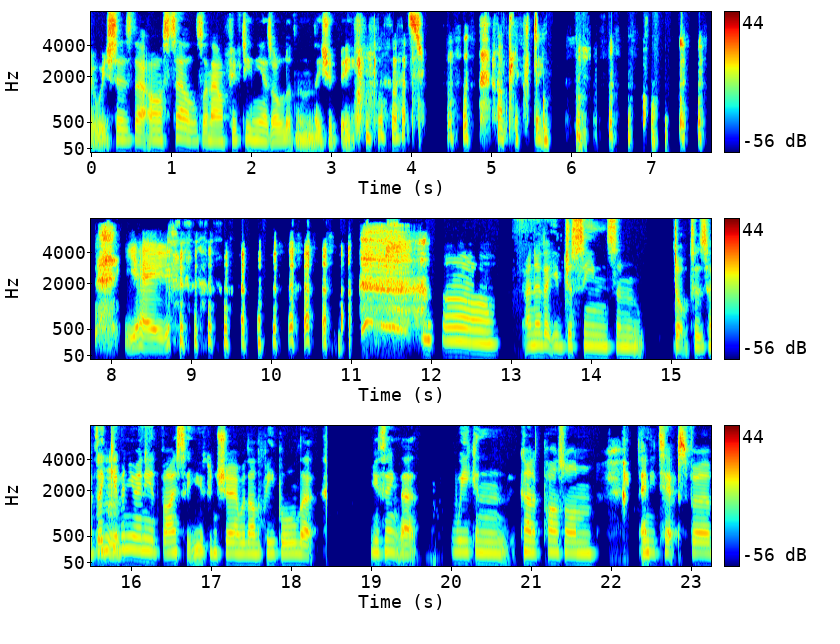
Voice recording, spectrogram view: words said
which says that our cells are now 15 years older than they should be. That's uplifting. Yay. oh. I know that you've just seen some doctors. Have they mm-hmm. given you any advice that you can share with other people that you think that we can kind of pass on any tips for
